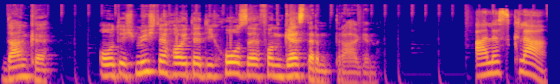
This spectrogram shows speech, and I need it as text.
Danke. Und ich möchte heute die Hose von gestern tragen. Alles klar.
